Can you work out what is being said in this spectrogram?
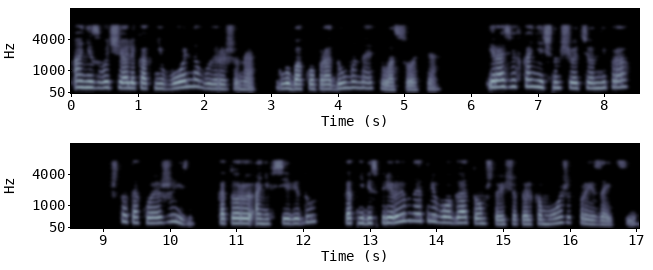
они звучали как невольно выраженная, глубоко продуманная философия. И разве в конечном счете он не прав? Что такое жизнь, которую они все ведут, как не беспрерывная тревога о том, что еще только может произойти?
